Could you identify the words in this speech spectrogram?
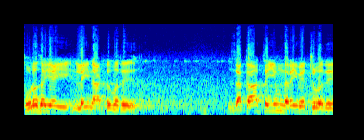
தொழுகையை நிலைநாட்டுவது ஜகாத்தையும் நிறைவேற்றுவது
